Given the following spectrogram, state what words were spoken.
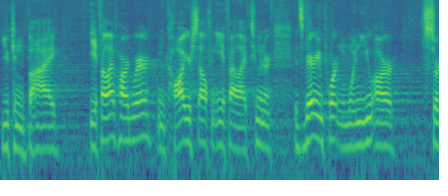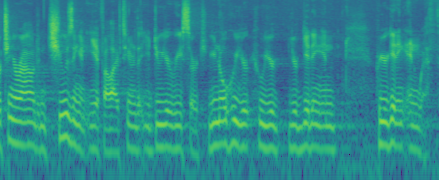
you can buy EFI Live hardware and call yourself an EFI Live tuner. It's very important when you are searching around and choosing an EFI Live tuner that you do your research. You know who you're, who you're, you're getting in, who you're getting in with,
